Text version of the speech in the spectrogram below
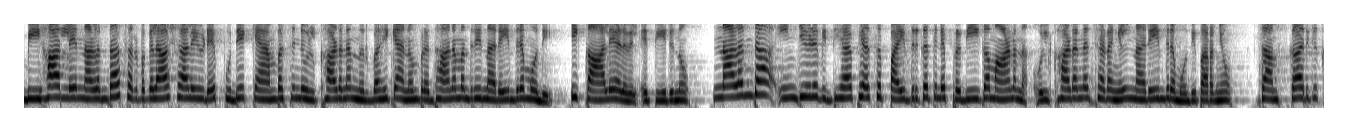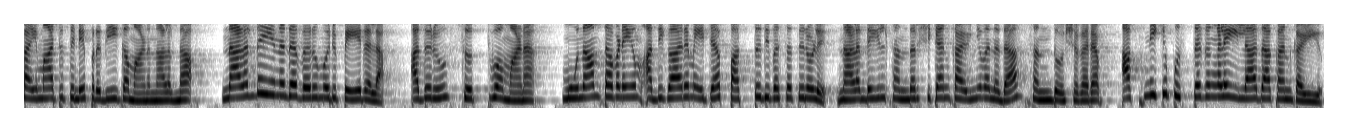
ബീഹാറിലെ നളന്ദ സർവകലാശാലയുടെ പുതിയ ക്യാമ്പസിന്റെ ഉദ്ഘാടനം നിർവഹിക്കാനും പ്രധാനമന്ത്രി നരേന്ദ്രമോദി ഈ കാലയളവിൽ എത്തിയിരുന്നു. നളന്ദ ഇന്ത്യയുടെ വിദ്യാഭ്യാസ പൈതൃകത്തിന്റെ പ്രതീകമാണെന്ന് ഉദ്ഘാടന ചടങ്ങിൽ നരേന്ദ്രമോദി പറഞ്ഞു. സാംസ്കാരിക കൈമാറ്റത്തിന്റെ പ്രതീകമാണ് നളന്ദ. നളന്ദ എന്നത് വെറും ഒരു പേരല്ല അതൊരു സ്വത്വമാണ്. മൂന്നാം തവണയും അധികാരമേറ്റ് പത്തു ദിവസത്തിനുള്ളിൽ നളന്ദയിൽ സന്ദർശിക്കാൻ കഴിഞ്ഞുവെന്നത് സന്തോഷകരം. അഗ്നിക്ക് പുസ്തകങ്ങളെ ഇല്ലാതാക്കാൻ കഴിയും.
